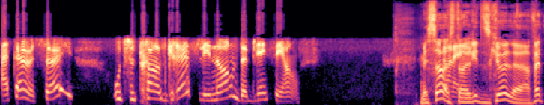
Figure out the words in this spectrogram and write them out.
atteint un seuil où tu transgresses les normes de bienséance. Mais ça, c'est un ridicule. En fait,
